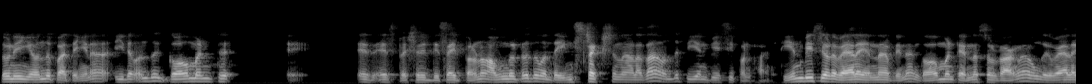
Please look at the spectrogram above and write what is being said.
ஸோ நீங்கள் வந்து பார்த்தீங்கன்னா இதை வந்து கவர்மெண்ட் எஸ்பெஷலி டிசைட் பண்ணணும். அவங்கள்ட்ட வந்த இன்ஸ்ட்ரக்ஷனால தான் வந்து டிஎன்பிஎஸ்சி பண்ணுறாங்க டிஎன்பிஎஸ்சியோட வேலை என்ன அப்படின்னா கவர்மெண்ட் என்ன சொல்கிறாங்களோ அவங்க வேலை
